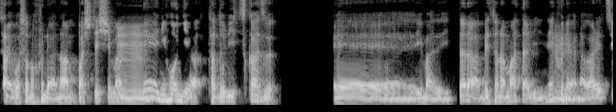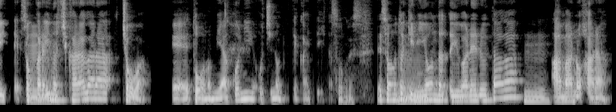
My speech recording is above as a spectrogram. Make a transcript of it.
最後その船は難破してしまって、日本にはたどり着かず、えー今で言ったらベトナムあたりにね、うん船が流れ着いて、そこから命からがら蝶は、えー唐の都に落ち延びて帰ってきた。そうです。で、その時に読んだと言われる歌が、うん。天の原、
